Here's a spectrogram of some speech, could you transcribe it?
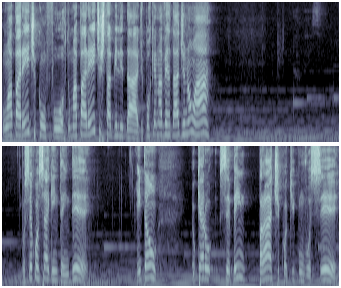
um aparente conforto, uma aparente estabilidade, porque na verdade não há. Você consegue entender? Então, eu quero ser bem prático aqui com você,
